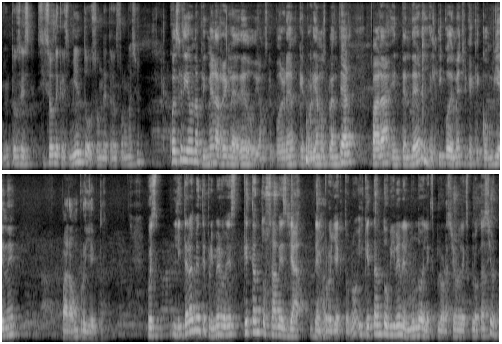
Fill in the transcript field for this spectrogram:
¿no? Entonces, si son de crecimiento o son de transformación. ¿Cuál sería una primera regla de dedo, digamos, que podríamos plantear para entender el tipo de métrica que conviene para un proyecto? Pues literalmente primero es qué tanto sabes ya del Ajá. proyecto, ¿no? Y qué tanto vive en el mundo de la exploración, la explotación.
